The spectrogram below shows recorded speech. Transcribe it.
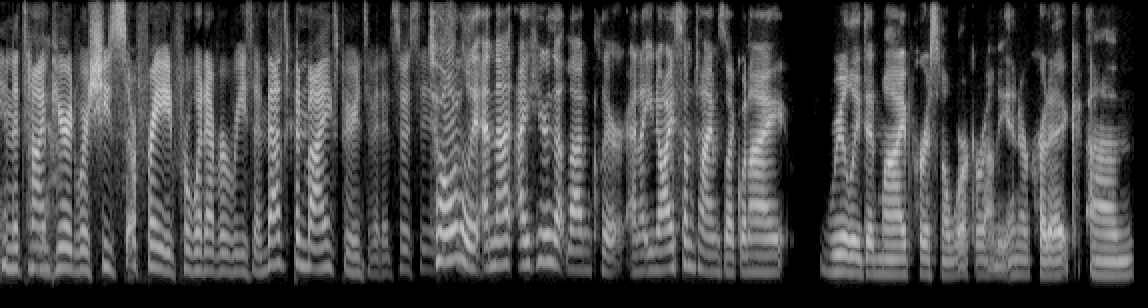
in a time yeah. period where she's afraid for whatever reason. That's been my experience of it. It's so it's, totally, and that I hear that loud and clear. And I, you know, I sometimes like when I really did my personal work around the inner critic. Um,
